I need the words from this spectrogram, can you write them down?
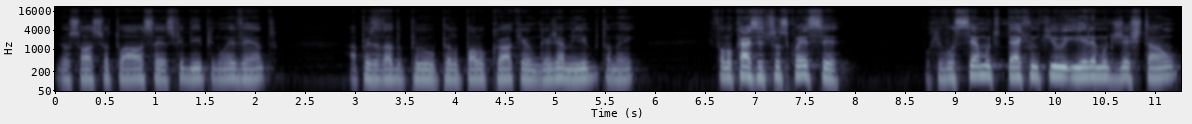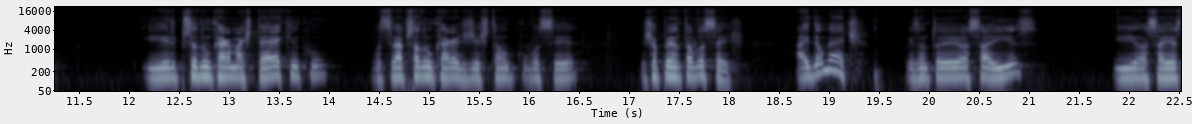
meu sócio atual, Açaías Felipe, num evento, apresentado pro, pelo Paulo Crocker, um grande amigo também. Falou, cara, vocês precisam se conhecer. Porque você é muito técnico e ele é muito gestão. E ele precisa de um cara mais técnico. Você vai precisar de um cara de gestão com você. Deixa eu apresentar vocês. Aí deu match. Apresentou eu e o Açaías. E o Açaías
